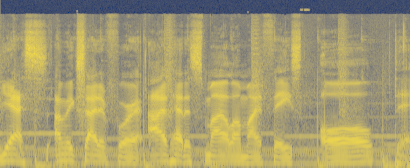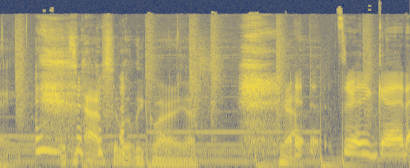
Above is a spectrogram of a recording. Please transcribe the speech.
Yes, I'm excited for it. I've had a smile on my face all day. It's absolutely glorious. Yeah. It's really good.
